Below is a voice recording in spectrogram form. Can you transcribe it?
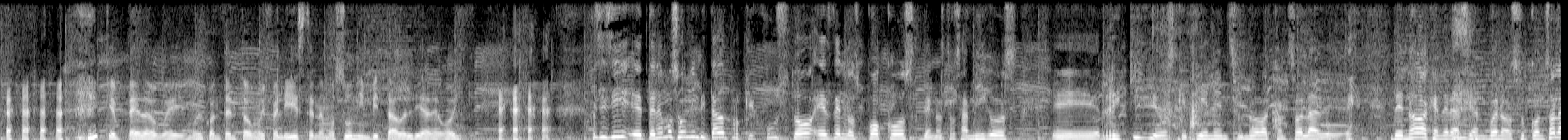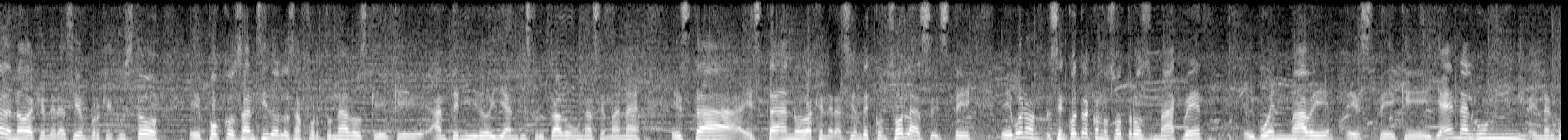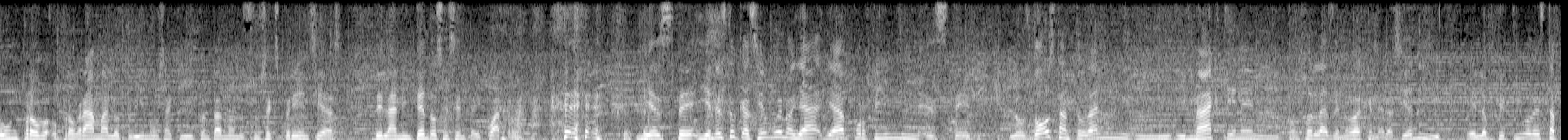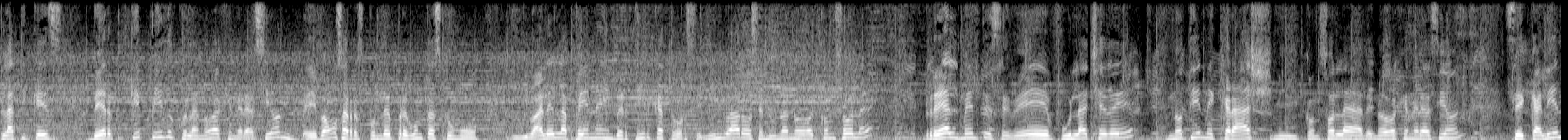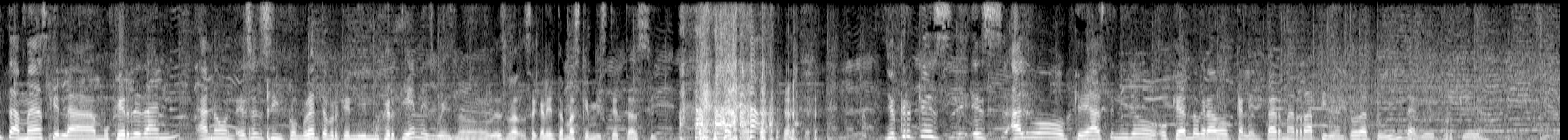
Qué pedo, güey. Muy contento, muy feliz. Tenemos un invitado el día de hoy. Sí, sí, eh, tenemos a un invitado porque justo es de los pocos de nuestros amigos eh, riquillos que tienen su nueva consola de, de nueva generación. Bueno, su consola de nueva generación, porque justo eh, pocos han sido los afortunados que, que han tenido y han disfrutado una semana esta, esta nueva generación de consolas. Este, eh, bueno, se encuentra con nosotros Macbeth, el buen Mave, este, que ya en algún, en algún pro- programa lo tuvimos aquí contándonos sus experiencias de la Nintendo 64. y este, y en esta ocasión, bueno, ya, ya por fin, este, los dos, tanto Dani y, Mac, tienen consolas de nueva generación y el objetivo de esta plática es ver qué pedo con la nueva generación. Eh, vamos a responder preguntas como, ¿y vale la pena invertir 14 mil varos en una nueva consola? Realmente se ve Full HD, no tiene crash mi consola de nueva generación. Se calienta más que la mujer de Dani. Ah, no, eso es incongruente porque ni mujer tienes, güey. No, es más- se calienta más que mis tetas, sí. Yo creo que es, es algo que has tenido o que has logrado calentar más rápido en toda tu vida, güey, porque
